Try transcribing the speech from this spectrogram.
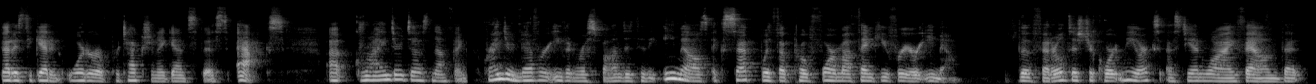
That is to get an order of protection against this x Uh, Grindr does nothing. Grindr never even responded to the emails except with a pro forma thank you for your email. The federal district court in New York's SDNY found that,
